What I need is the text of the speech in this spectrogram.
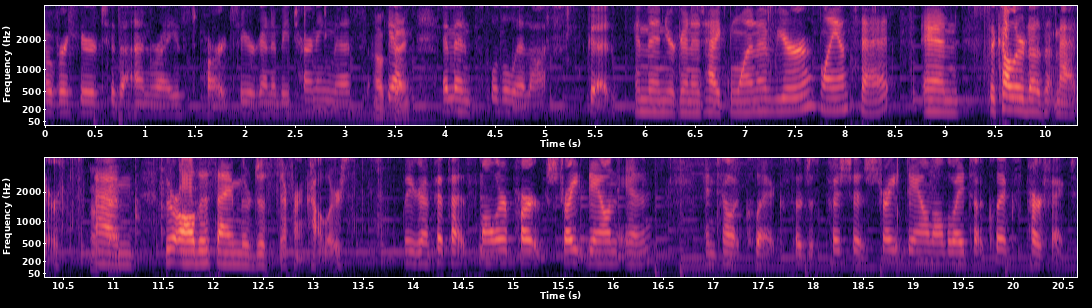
over here to the unraised part. So you're going to be turning this. Okay. Yep, and then pull the lid off. Good. And then you're going to take one of your lancets, and the color doesn't matter. Um, Okay. they're all the same, they're just different colors. You're going to put that smaller part straight down in until it clicks. So just push it straight down all the way till it clicks. Perfect.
